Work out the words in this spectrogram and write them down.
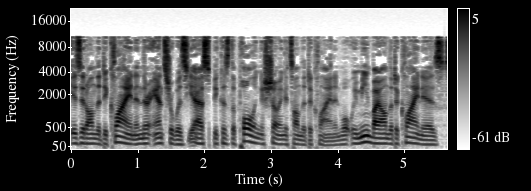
Is it on the decline? And their answer was yes, because the polling is showing it's on the decline. And what we mean by on the decline is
